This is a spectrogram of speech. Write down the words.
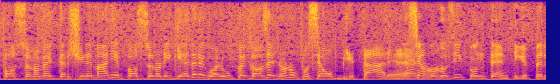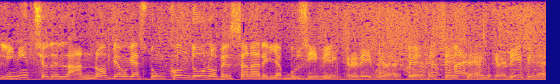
possono metterci le mani e possono richiedere qualunque cosa e noi non possiamo obiettare. Eh. Noi siamo così contenti che per l'inizio dell'anno abbiamo chiesto un condono per sanare gli abusivi. Incredibile. Sì, sì, Eh, sì. È incredibile.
